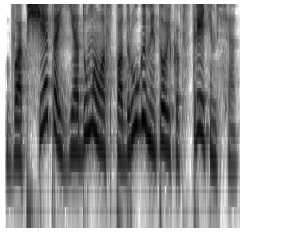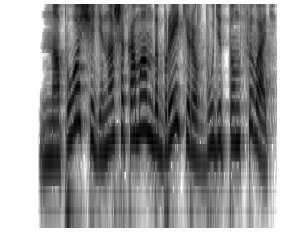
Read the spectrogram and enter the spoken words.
Вообще-то, я думала, с подругами только встретимся. На площади наша команда брейкеров будет танцевать.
